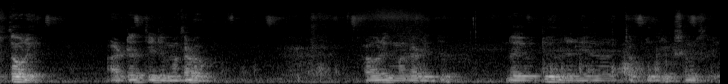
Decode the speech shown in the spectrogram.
ಇರ್ತಾವ್ರಿ ಅಡ್ರೆಸ್ ತಿಳಿ ಮಾತಾಡೋರು ಅವ್ರಿಗೆ ಮಾತಾಡಿದ್ದು. ದಯವಿಟ್ಟು ಇದರಲ್ಲಿ ಏನಾದರೂ ತಪ್ಪಿದ್ರೆ ಕ್ಷಮಿಸ್ರಿ.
